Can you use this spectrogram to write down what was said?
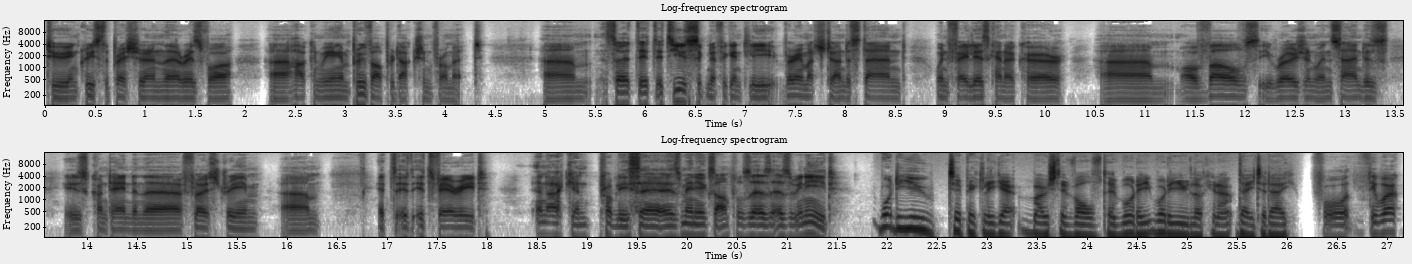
to increase the pressure in the reservoir, uh, how can we improve our production from it? Um, so it, it, it's used significantly, very much to understand when failures can occur um, of valves, erosion when sand is is contained in the flow stream. Um, it's it, it's varied and I can probably say as many examples as, as we need. What do you typically get most involved in? What are you, what are you looking at day to day? For the work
